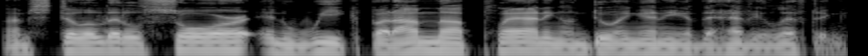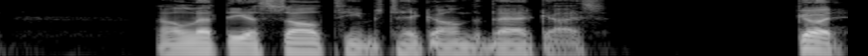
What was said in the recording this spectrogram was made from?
I'm still a little sore and weak, but I'm not planning on doing any of the heavy lifting. I'll let the assault teams take on the bad guys. Good.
